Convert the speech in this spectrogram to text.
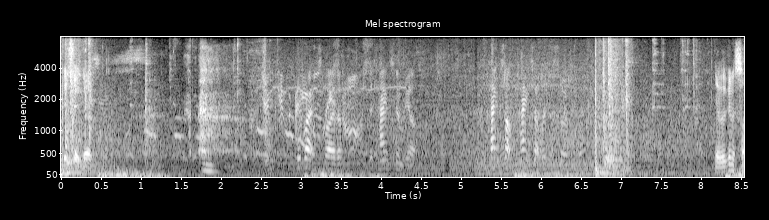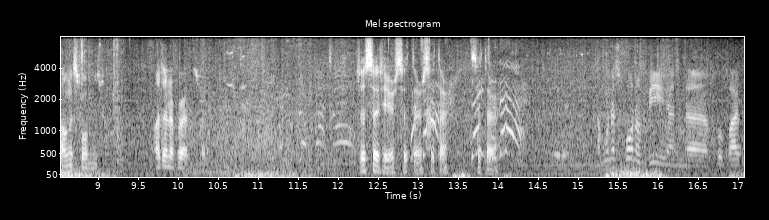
Good shit, guys. Go back, Spider. The tank's gonna be up. Tank's up, tank's up. I just saw it. Yeah, we're gonna, I'm gonna spawn. I don't have reps, right? Just sit here, sit there, sit there, sit there. I'm gonna spawn on B and uh, put Viper.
